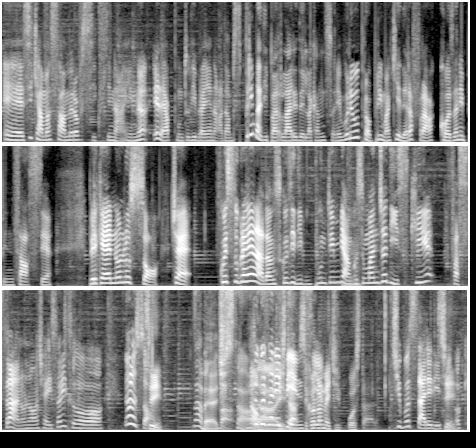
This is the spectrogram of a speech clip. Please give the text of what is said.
eh, si chiama Summer of 69 ed è appunto di Brian Adams. Prima di parlare della canzone, volevo però prima chiedere a Fra cosa ne pensasse. Perché non lo so, cioè, questo Brian Adams così di punto in bianco Mm. su Mangiadischi fa strano, no? Cioè, di solito... Non lo so. Sì. Vabbè, ci Bah, sta. no, Tu cosa ne pensi? Secondo me ci può stare. Ci può stare, dici? Sì. Ok.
